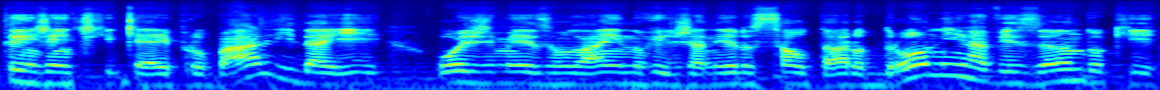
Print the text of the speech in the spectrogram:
tem gente que quer ir pro bar, e daí, hoje mesmo, lá no Rio de Janeiro, saltaram o drone avisando que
